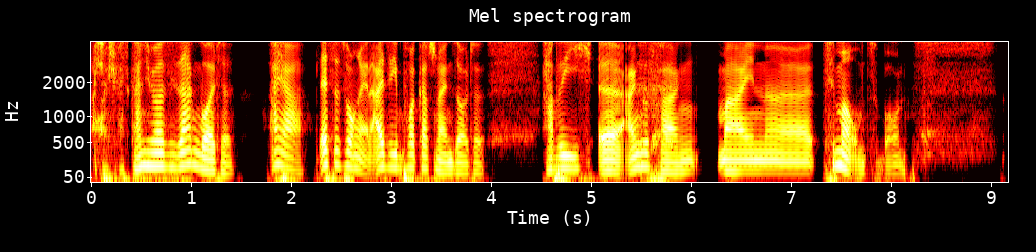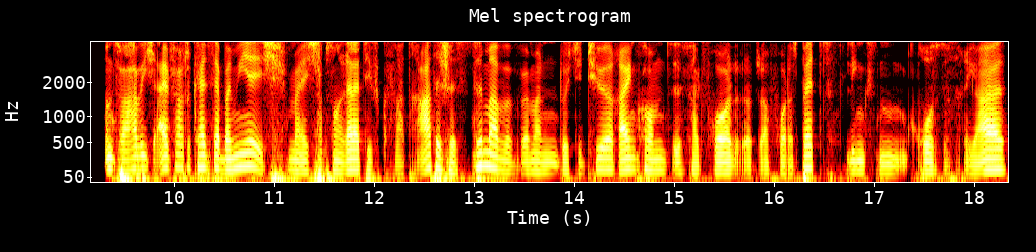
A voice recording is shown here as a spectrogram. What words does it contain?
Oh, ich weiß gar nicht mehr, was ich sagen wollte. Ah ja, letztes Wochenende, als ich den Podcast schneiden sollte, habe ich äh, angefangen, mein äh, Zimmer umzubauen. Und zwar habe ich einfach, du kennst ja bei mir, ich, ich habe so ein relativ quadratisches Zimmer. Wenn man durch die Tür reinkommt, ist halt vor, davor das Bett, links ein großes Regal,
